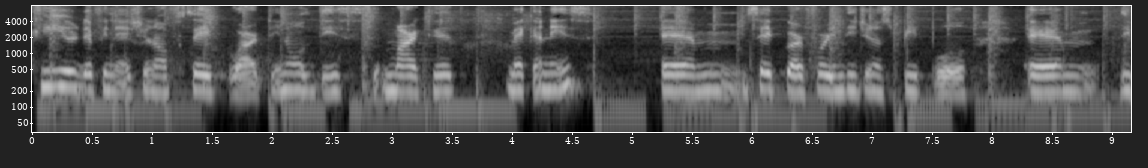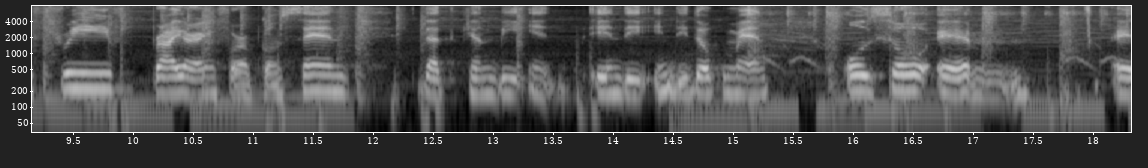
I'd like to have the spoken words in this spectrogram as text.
clear definition of safeguard in all these market mechanisms, um, safeguard for indigenous people, um, the free, prior, informed consent that can be in, in the in the document, also um, uh,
